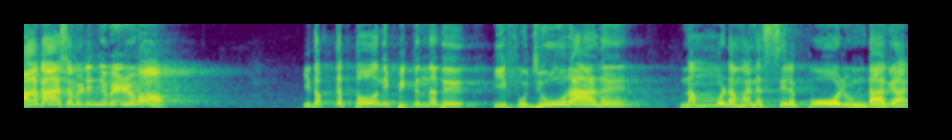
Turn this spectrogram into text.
ആകാശം ഇടിഞ്ഞു വീഴുമോ? ഇതൊക്കെ തോന്നിപ്പിക്കുന്നത് ഈ ഫുജൂറാണ് നമ്മുടെ മനസ്സിലെപ്പോഴും ഉണ്ടാകാൻ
